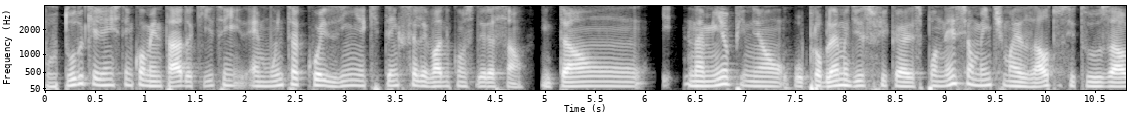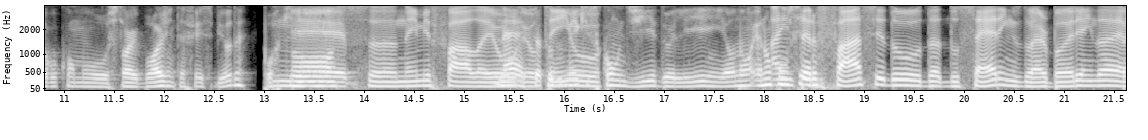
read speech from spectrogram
por tudo que a gente tem comentado aqui, tem, é muita coisinha que tem que ser levado em consideração. Então, na minha opinião, o problema disso fica exponencialmente mais alto se tu usa algo como Storyboard Interface Builder, porque nossa, nem me fala, eu, né, eu tenho meio escondido ali, eu não, eu não a consigo. interface do, da, do settings do AirBuddy ainda é,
